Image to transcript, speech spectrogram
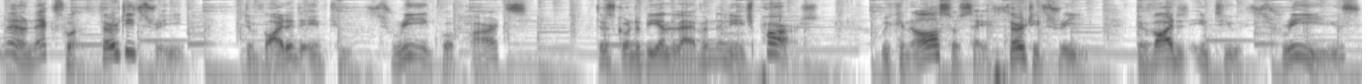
Now next one, 33 divided into 3 equal parts, there's going to be 11 in each part. We can also say 33 divided into 3's,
